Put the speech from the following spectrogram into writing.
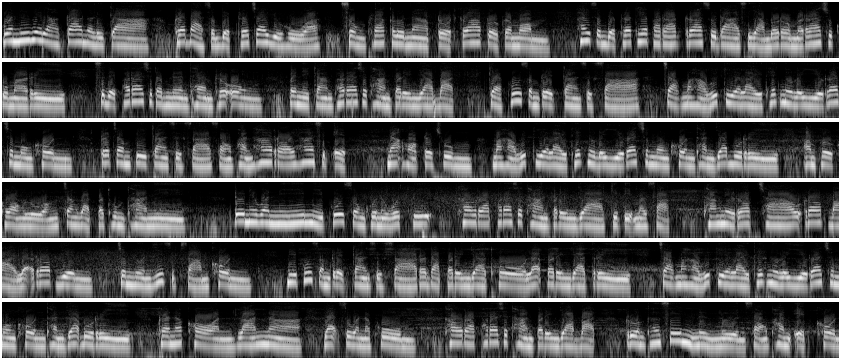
วันนี้เวลา 9 นาฬิกา พระบาทสมเด็จพระเจ้าอยู่หัว ทรงพระกรุณาโปรดเกล้าโปรดกระหม่อม ให้สมเด็จพระเทพรัตนราชสุดาสยามบรมราชกุมารี เสด็จพระราชดำเนินแทนพระองค์ไปในการพระราชทานปริญญาบัตร แก่ผู้สำเร็จการศึกษา จากมหาวิทยาลัยเทคโนโลยีราชมงคล ประจำปีการศึกษา 2551 ณ หอประชุม มหาวิทยาลัยเทคโนโลยีราชมงคลธัญบุรีอำเภอคลองหลวง จังหวัดปทุมธานี โดยในวันนี้มีผู้ทรงคุณวุฒิเข้ารับพระราชทานปริญญากิติมศักดิ์ทั้งในรอบเช้า รอบบ่ายและรอบเย็นจำนวน 23 คน มีผู้สำเร็จการศึกษาระดับปริญญาโทและปริญญาตรี จากมหาวิทยาลัยเทคโนโลยีราชมงคลธัญบุรี พระนคร ล้านนา และสุวรรณภูมิ เข้ารับพระราชทานปริญญาบัตรรวมทั้งสิ้น 12,001 คน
